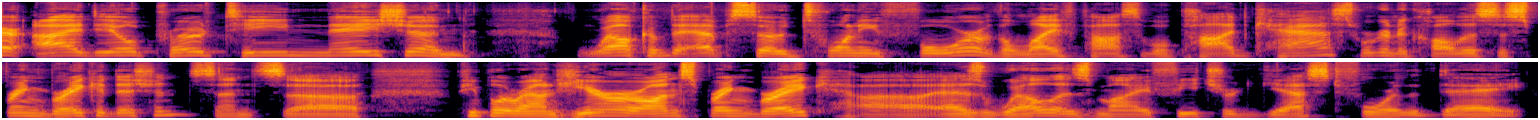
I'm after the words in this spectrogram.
There, Ideal Protein Nation. Welcome to episode 24 of the Life Possible podcast. We're going to call this a spring break edition since uh, people around here are on spring break, uh, as well as my featured guest for the day.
